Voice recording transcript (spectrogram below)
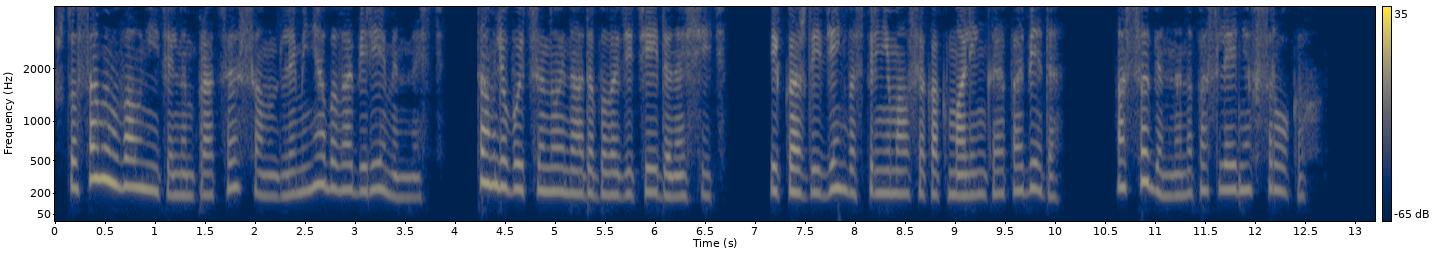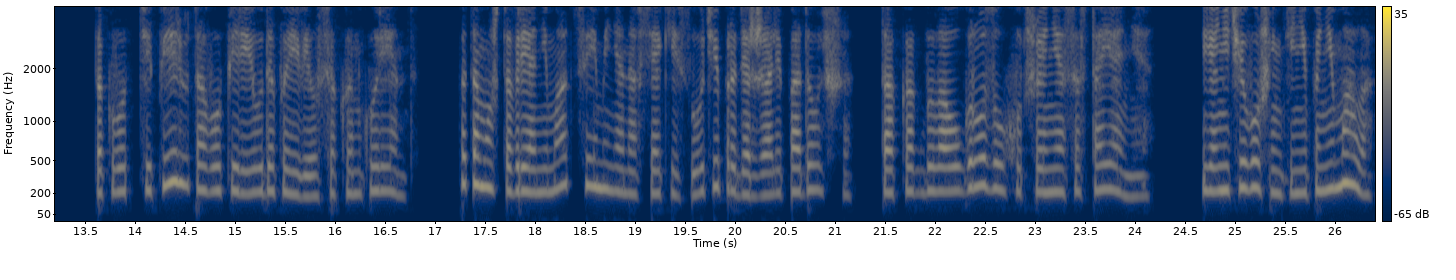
что самым волнительным процессом для меня была беременность. Там любой ценой надо было детей доносить, и каждый день воспринимался как маленькая победа, особенно на последних сроках. Так вот теперь у того периода появился конкурент, потому что в реанимации меня на всякий случай продержали подольше так как была угроза ухудшения состояния. Я ничегошеньки не понимала,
